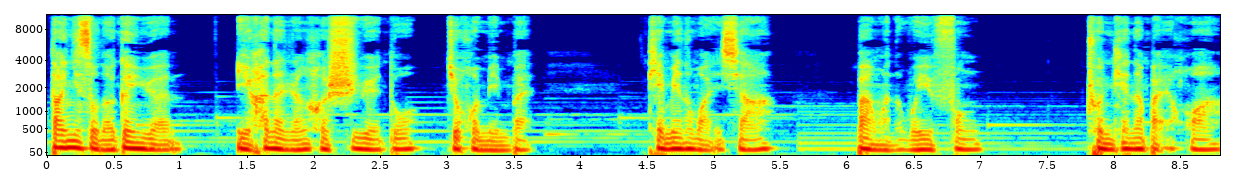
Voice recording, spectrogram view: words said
当你走得更远，遗憾的人和事越多，就会明白，天边的晚霞，傍晚的微风，春天的百花，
